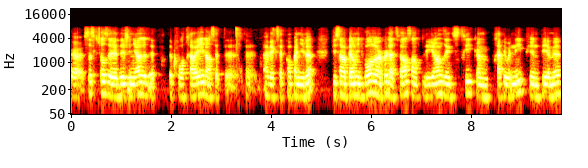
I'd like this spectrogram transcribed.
euh, quelque chose de, génial de, pouvoir travailler euh, avec cette compagnie-là. Puis ça m'a permis de voir un peu la différence entre les grandes industries comme Pratt Whitney puis une PME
